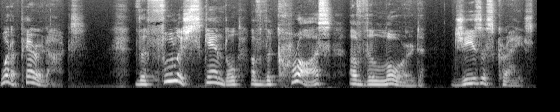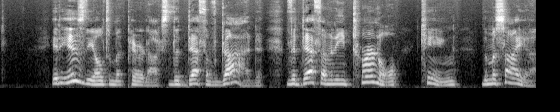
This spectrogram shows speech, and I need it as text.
What a paradox! The foolish scandal of the cross of the Lord, Jesus Christ. It is the ultimate paradox, the death of God, the death of an eternal king, the Messiah.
